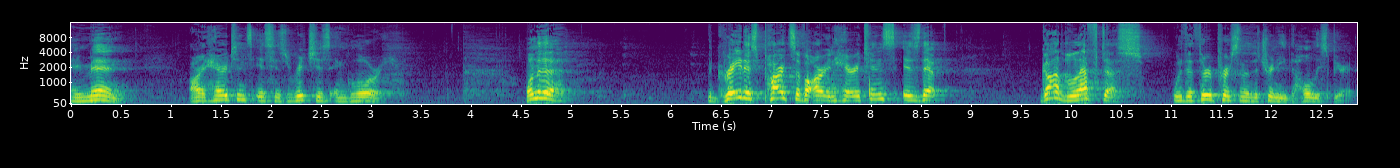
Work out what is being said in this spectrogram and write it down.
Amen. Our inheritance is his riches and glory. One of the, the greatest parts of our inheritance is that God left us with the third person of the Trinity, the Holy Spirit.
